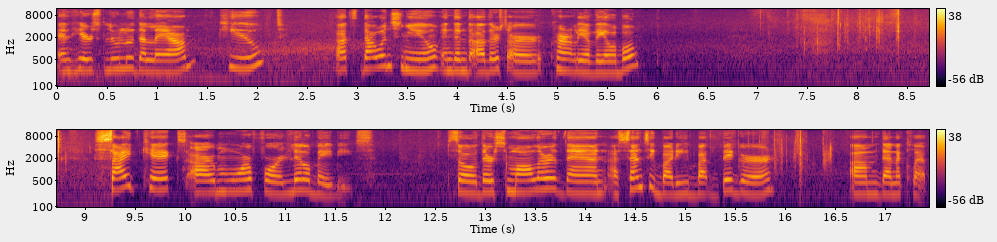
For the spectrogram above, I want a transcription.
and here's Lulu the lamb cute. That's that one's new and then the others are currently available. Sidekicks are more for little babies. So they're smaller than a Scentsy Buddy but bigger um, than a clip.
